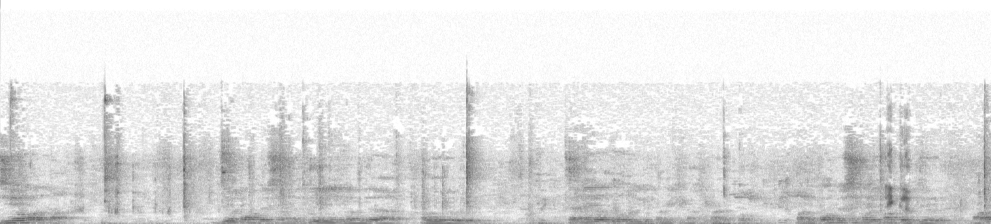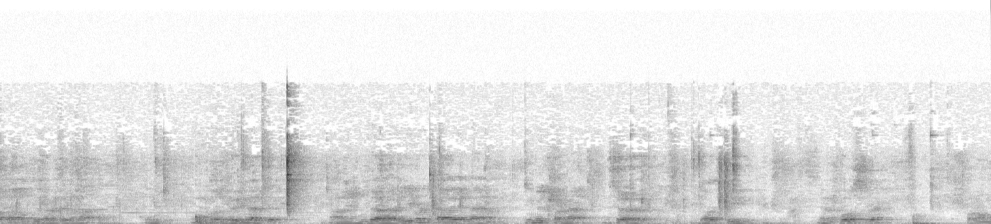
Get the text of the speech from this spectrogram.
Jio marathon Jio foundation வந்து கிளீனிங்கில் வந்து அவர் ஒரு சென்னையில் வந்து ஒரு இது பண்ணிட்டு இருக்காங்க சொன்னாங்க இப்போ அந்த ஃபவுண்டேஷன் மூலிமா மாரத்தான் வந்து நடக்குதுன்னா எனக்கு வெளிநாட்டு. இந்த ஈவெண்ட்டாக என்னை இன்வைட் பண்ண மிஸ்டர் ஜாஸ்தி என் அப்புறம்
